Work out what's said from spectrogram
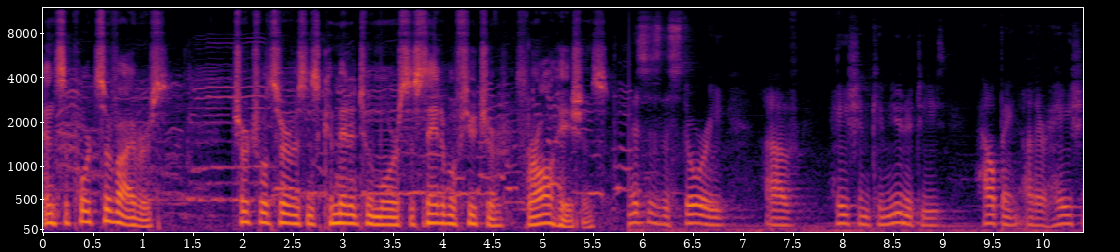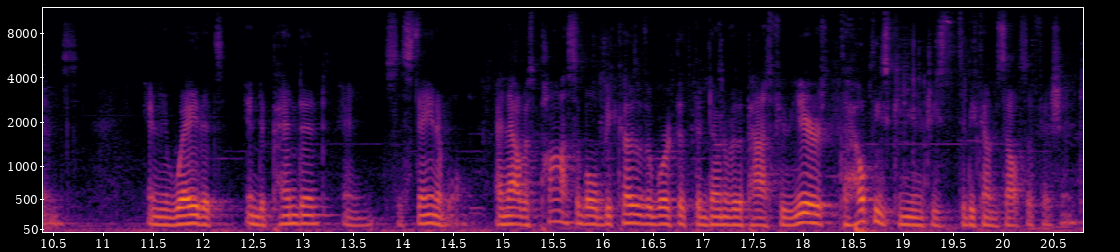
and support survivors. Church World Service is committed to a more sustainable future for all Haitians. This is the story of Haitian communities helping other Haitians in a way that's independent and sustainable. And that was possible because of the work that's been done over the past few years to help these communities to become self-sufficient.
